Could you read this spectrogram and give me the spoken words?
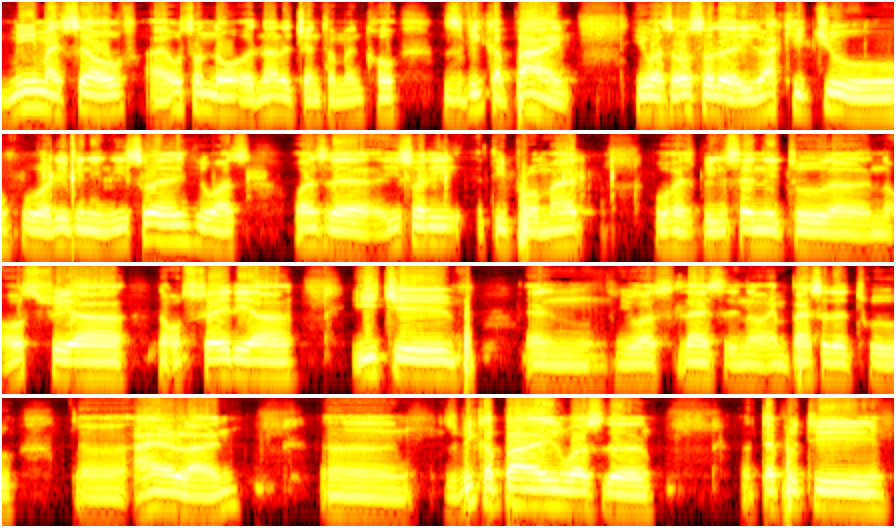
me myself. I also know another gentleman called Zvi Gabay. He was also the Iraqi Jew who were living in Israel. He was once the Israeli diplomat who has been sent to uh, Austria, Australia, Egypt, and he was last you know ambassador to uh, Ireland. Uh, Zvi Gabay was the deputy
